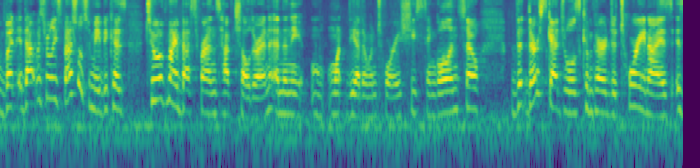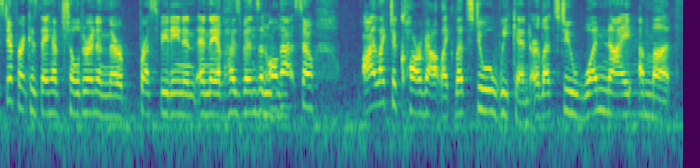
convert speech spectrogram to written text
But that was really special to me because two of my best friends have children, and then the one, the other one, Tori, she's single, and so th- their schedules compared to Tori and I's is different because they have children and they're breastfeeding and, and they have husbands and all Mm-hmm. that. So I like to carve out like let's do a weekend or let's do one night a month.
